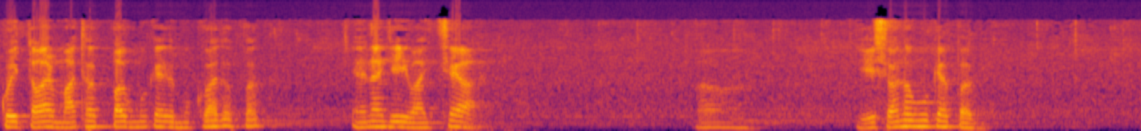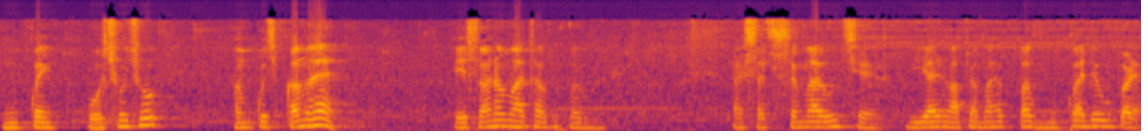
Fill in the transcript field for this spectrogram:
કોઈ તમારા માથા પગ મૂકે તો મૂકવા દો પગ. એના જેવી વાત છે આ. હા. એ સોનો મૂકે પગ હું કંઈ ઓછું છું? હમ કુછ કમ હે? એ સોનો માથા પગ મૂકે. આ સત્સંગમાં એવું જ છે. બીજા આપણા મારે પગ મૂકવા દેવું પડે.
